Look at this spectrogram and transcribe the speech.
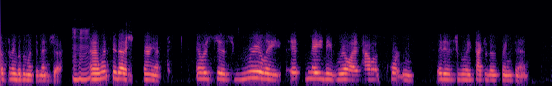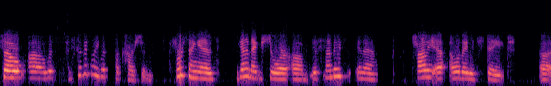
of somebody living with dementia. Mm-hmm. And I went through that experience. It was just really, it made me realize how important it is to really factor those things in. So, uh, with specifically with percussion, first thing is you got to make sure um, if somebody's in a highly elevated state, uh,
